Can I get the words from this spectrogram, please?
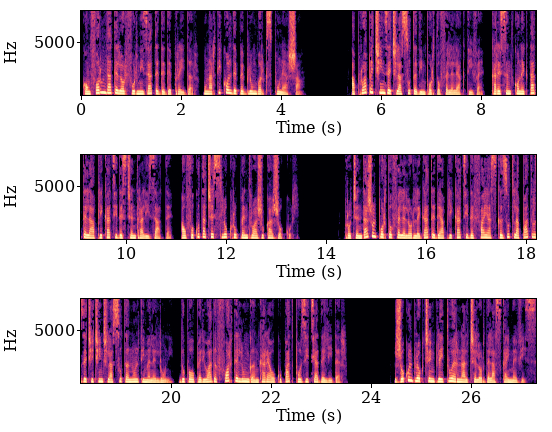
Conform datelor furnizate de Deprader, un articol de pe Bloomberg spune așa. Aproape 50% din portofelele active, care sunt conectate la aplicații descentralizate, au făcut acest lucru pentru a juca jocuri. Procentajul portofelelor legate de aplicații de fai a scăzut la 45% în ultimele luni, după o perioadă foarte lungă în care a ocupat poziția de lider. Jocul blockchain Play to Earn al celor de la Sky Mavis,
